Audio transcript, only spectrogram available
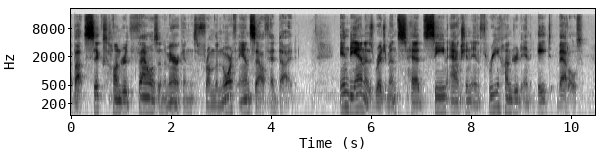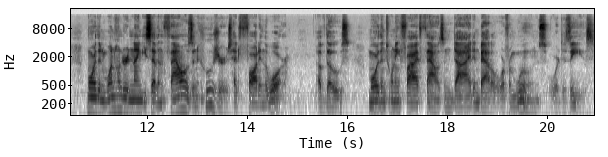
About 600,000 Americans from the North and South had died. Indiana's regiments had seen action in 308 battles. More than 197,000 Hoosiers had fought in the war. Of those, more than 25,000 died in battle or from wounds or disease.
